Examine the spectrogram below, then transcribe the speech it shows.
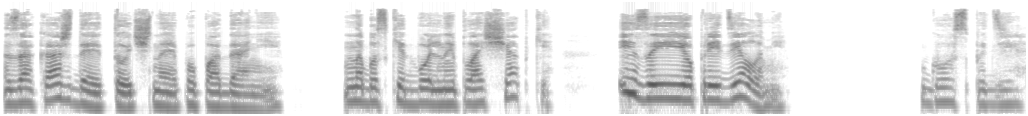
за каждое точное попадание. На баскетбольной площадке и за ее пределами». Господи,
